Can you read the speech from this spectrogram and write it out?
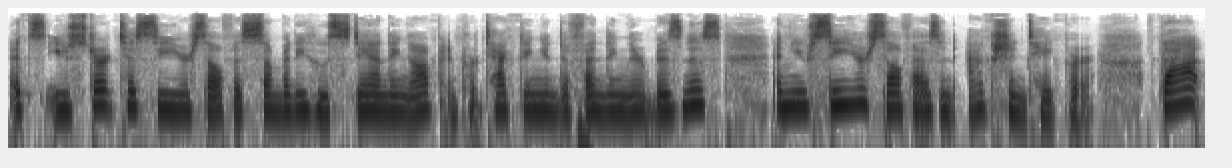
It's you start to see yourself as somebody who's standing up and protecting and defending their business and you see yourself as an action taker. That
